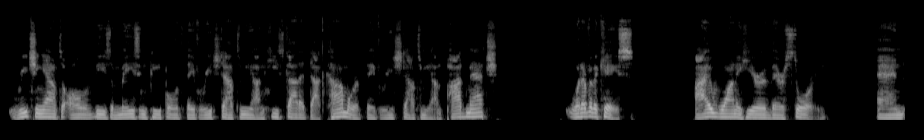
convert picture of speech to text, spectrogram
reaching out to all of these amazing people. If they've reached out to me on he's got it.com or if they've reached out to me on Podmatch, whatever the case, I want to hear their story. And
